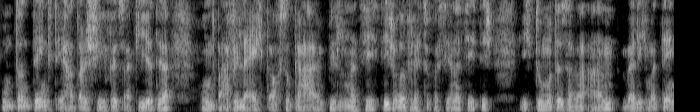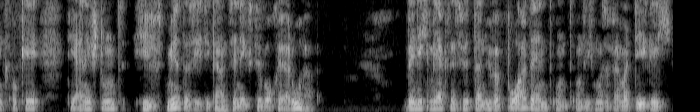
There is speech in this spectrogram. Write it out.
und dann denkt, er hat als Chef jetzt agiert ja, und war vielleicht auch sogar ein bisschen narzisstisch oder vielleicht sogar sehr narzisstisch. Ich tue mir das aber an, weil ich mir denke, okay, die eine Stunde hilft mir, dass ich die ganze nächste Woche Ruhe habe wenn ich merke, das wird dann überbordend und, und ich muss auf einmal täglich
